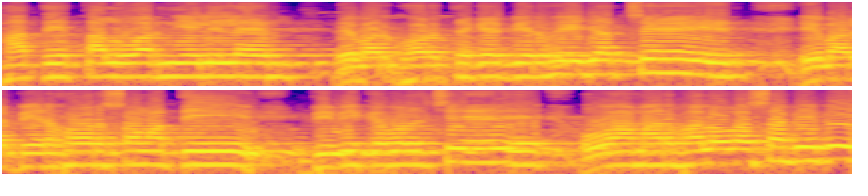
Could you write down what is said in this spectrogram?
হাতে তালোয়ার নিয়ে নিলেন। এবার ঘর থেকে বের হয়ে যাচ্ছেন। এবার বের হওয়ার সমাতে বিবিকে বলছে, ও আমার ভালোবাসা বিবি,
